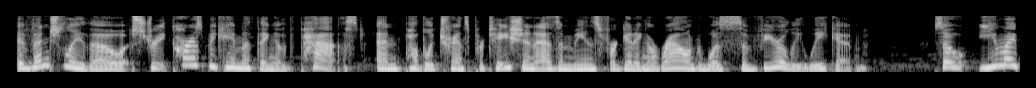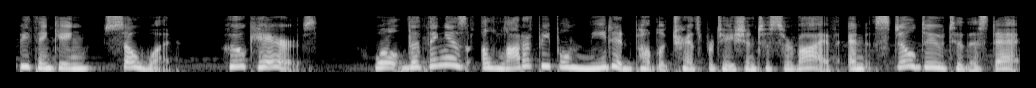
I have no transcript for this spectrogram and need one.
Eventually, though, streetcars became a thing of the past, and public transportation as a means for getting around was severely weakened. So you might be thinking, so what? Who cares? Well, the thing is, a lot of people needed public transportation to survive, and still do to this day.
